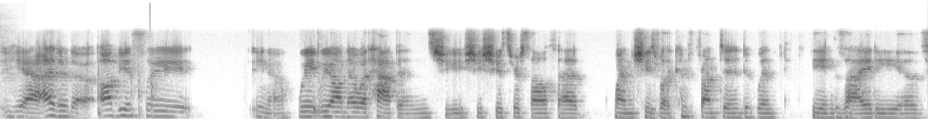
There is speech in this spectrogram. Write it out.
Yeah, I don't know. Obviously, you know, we, we all know what happens. She she shoots herself at when she's really confronted with the anxiety of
